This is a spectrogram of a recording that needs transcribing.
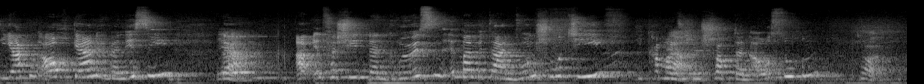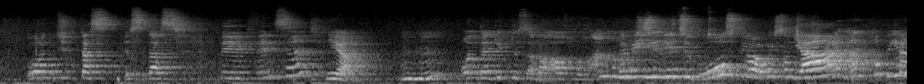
die Jacken auch gerne über Nissi. Ja. Ähm, in verschiedenen Größen, immer mit deinem Wunschmotiv. Die kann man ja. sich im Shop dann aussuchen. Toll. Und das ist das Bild Vincent. Ja. Mhm. Und dann gibt es aber auch noch andere Für mich sind die zu groß, glaube ich, sonst ja, anprobieren.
